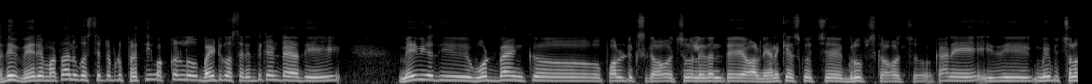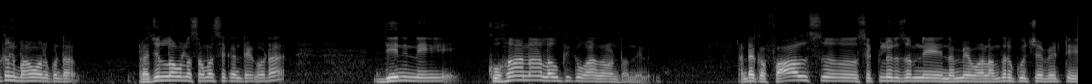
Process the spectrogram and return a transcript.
అదే వేరే మతానికి వచ్చేటప్పుడు ప్రతి ఒక్కళ్ళు బయటకు వస్తారు. ఎందుకంటే అది మేబీ అది ఓట్ బ్యాంక్ పాలిటిక్స్ కావచ్చు లేదంటే వాళ్ళని వెనకేసుకొచ్చే గ్రూప్స్ కావచ్చు. కానీ ఇది మేబీ చులకన భావం అనుకుంటా. ప్రజల్లో ఉన్న సమస్య కంటే కూడా దీనిని కుహానా లౌకికవాదం అంటాం నేను అంటే ఒక ఫాల్స్ సెక్యులరిజంని నమ్మే వాళ్ళందరూ కూర్చోబెట్టి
